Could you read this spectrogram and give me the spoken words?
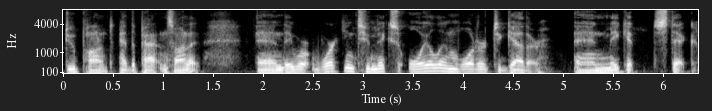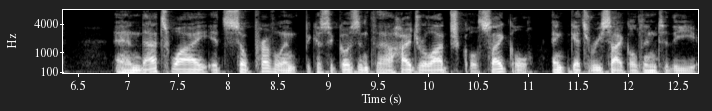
DuPont had the patents on it and they were working to mix oil and water together and make it stick. And that's why it's so prevalent because it goes into the hydrological cycle and gets recycled into the,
